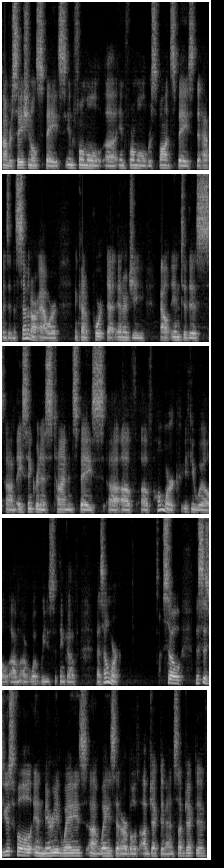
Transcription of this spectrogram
conversational space, informal, uh, informal response space that happens in the seminar hour and kind of port that energy out into this um, asynchronous time and space uh, of, of homework, if you will, um, or what we used to think of as homework. So this is useful in myriad ways, uh, ways that are both objective and subjective.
